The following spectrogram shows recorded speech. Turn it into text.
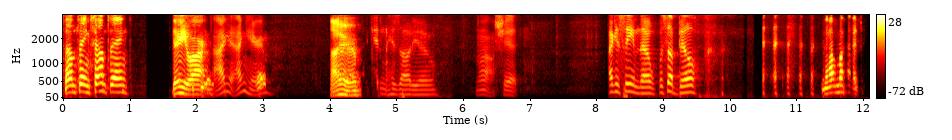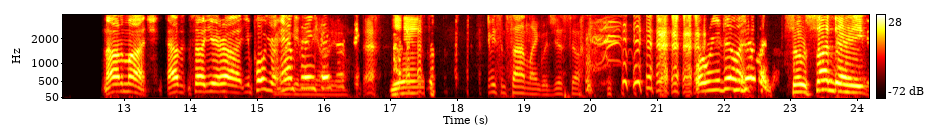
Something, something. There you are. I I can hear him. I hear him. Getting his audio. Oh shit. I can see him though. What's up, Bill? Not much. Not much. How, so you're uh, you pull your I'm hamstring, any audio. Shaker? Ah, Yeah. give me some sign language, just so. What were you doing? So Sunday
